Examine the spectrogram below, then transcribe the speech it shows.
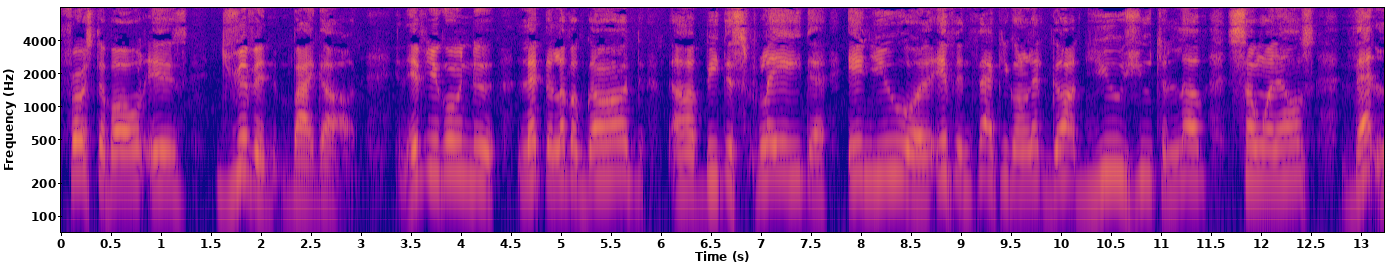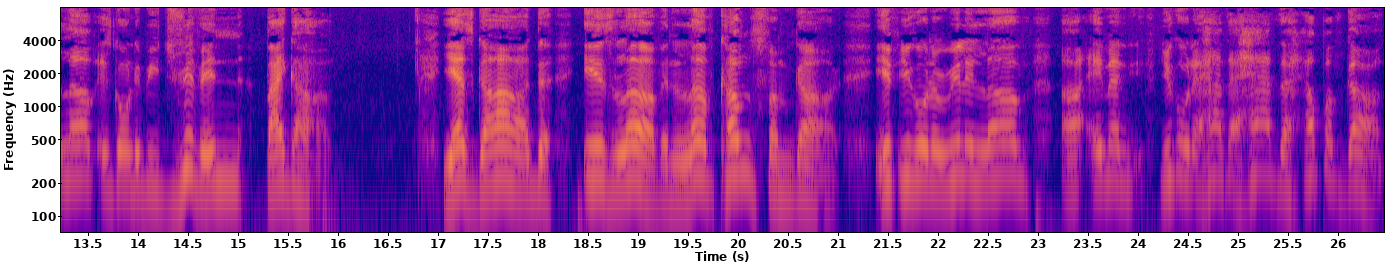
first of all is driven by God. And if you're going to let the love of God uh, be displayed uh, in you, or if in fact you're going to let God use you to love someone else, that love is going to be driven by God. Yes, God is love, and love comes from God. If you're going to really love, uh, amen, you're going to have to have the help of God,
